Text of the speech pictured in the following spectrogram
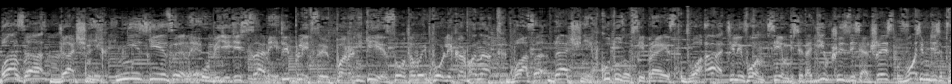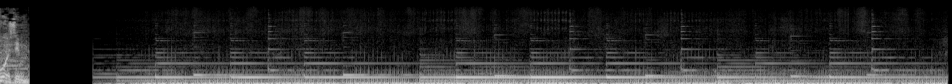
База «Дачник». Низкие цены. Убедитесь сами. Теплицы, парники, сотовый поликарбонат. База «Дачник». Кутузовский проезд 2А. Телефон 71 66 88.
